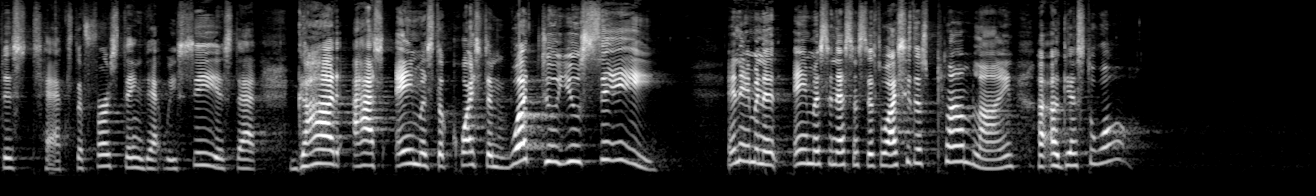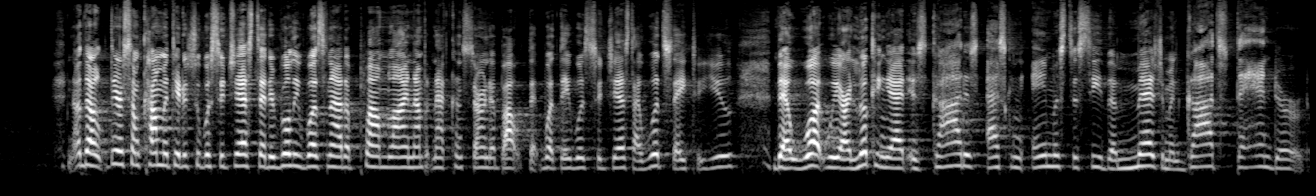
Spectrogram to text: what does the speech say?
this text, the first thing that we see is that God asked Amos the question, What do you see? And Amos, in essence, says, Well, I see this plumb line uh, against the wall. Now, there are some commentators who would suggest that it really was not a plumb line. I'm not concerned about that, what they would suggest. I would say to you that what we are looking at is God is asking Amos to see the measurement, God's standard.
